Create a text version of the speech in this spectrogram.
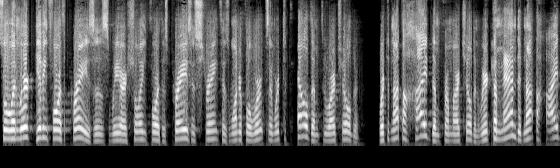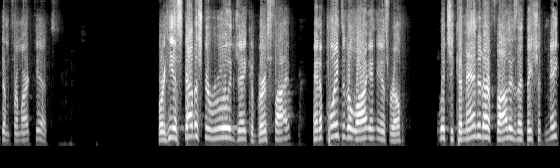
So when we're giving forth praises, we are showing forth his praise, his strength, his wonderful works, and we're to tell them to our children. We're to not to hide them from our children. We're commanded not to hide them from our kids. For he established a rule in Jacob, verse 5, and appointed a law in Israel, which he commanded our fathers that they should make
